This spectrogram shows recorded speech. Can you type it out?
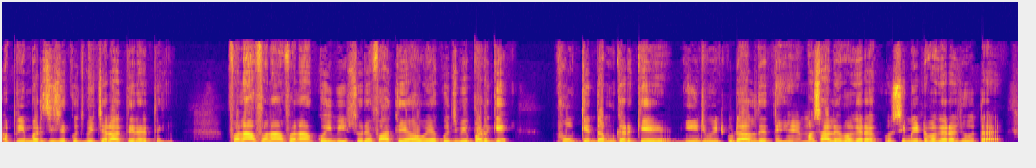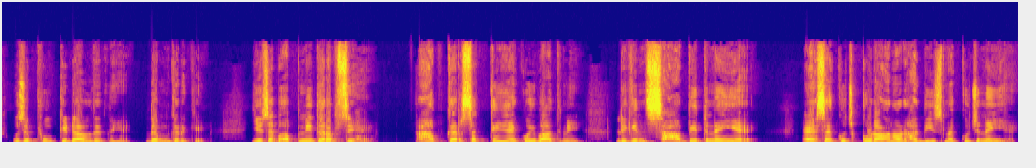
अपनी मर्ज़ी से कुछ भी चलाते रहते हैं। फ़ला फ़ला फ़ला, कोई भी सूर्य फातिहा हो या कुछ भी पढ़ के फूंक के दम करके ईंट मीट को डाल देते हैं, मसाले वगैरह को, सीमेंट वगैरह जो होता है, उसे फूंक के डाल देते हैं दम करके। ये सब अपनी तरफ़ से है। आप कर सकते हैं, कोई बात नहीं। लेकिन साबित नहीं है। ऐसा कुछ कुरान और हदीस में कुछ नहीं है।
